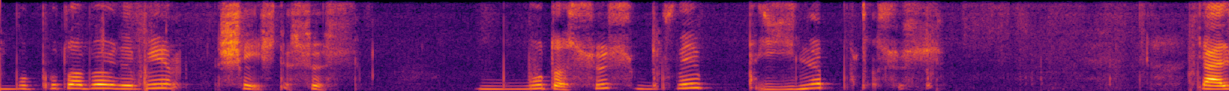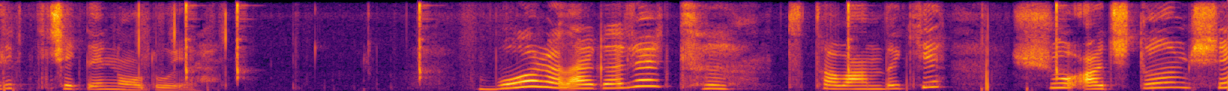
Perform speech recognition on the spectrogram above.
Bu, bu da böyle bir şey işte süs. Bu da süs ve yine bu da süs. Geldik çiçeklerin olduğu yere. Bu arada arkadaşlar t- t- tavandaki şu açtığım şey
